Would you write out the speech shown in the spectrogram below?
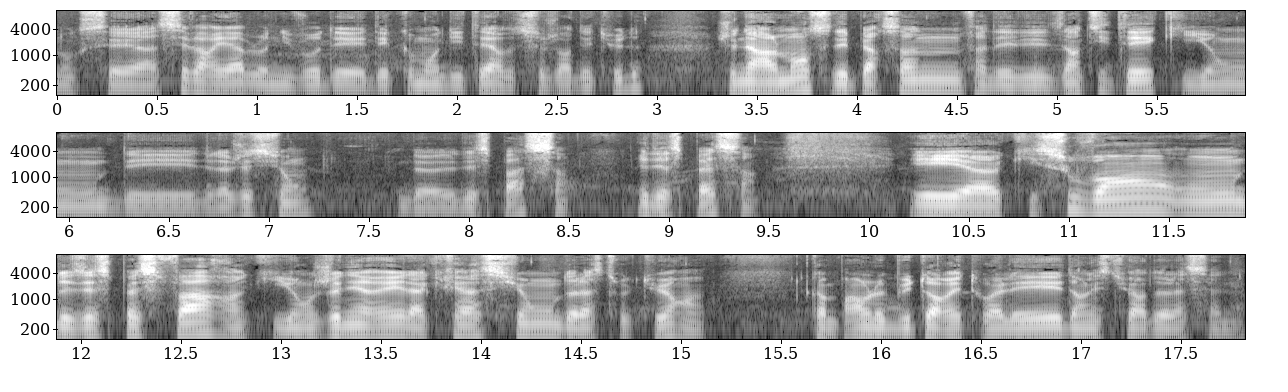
donc c'est assez variable au niveau des, commanditaires de ce genre d'études. Généralement c'est des personnes, enfin des, entités qui ont de la gestion d'espace et d'espèces et euh, qui souvent ont des espèces phares qui ont généré la création de la structure, comme par exemple le butor étoilé dans l'estuaire de la Seine.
